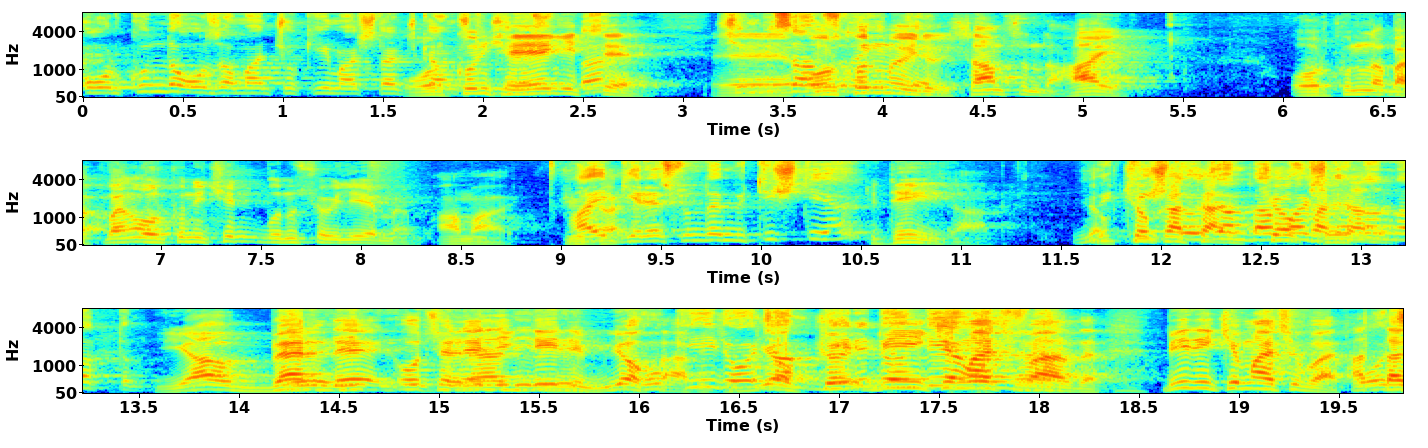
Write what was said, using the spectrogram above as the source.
Orkun da o zaman çok iyi maçlar çıkarmıştı. Orkun şeye gitti. Şimdi Ee, Samsun'a Orkun gitti. muydu? Samsun'da. Hayır. Orkun'la bak ben Orkun için bunu söyleyemem ama Günay Hayır Giresun'da müthişti ya. değil abi. Müthişti hocam, ben maçlarını anlattım. Ya ben Yok, de iyi- o sene ligdeydim. değildi. Yok Çok abi. iyiydi hocam, Yok, geri bir döndü iki ya maç hocam. vardı. Bir iki maçı var. Hatta Hocam,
